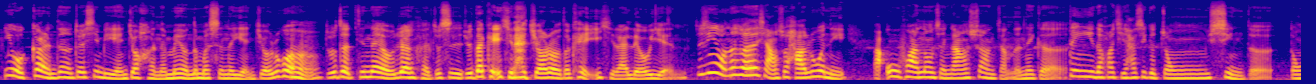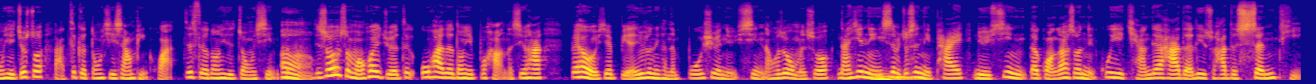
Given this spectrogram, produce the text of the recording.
因为我个人真的对性别研究可能没有那么深的研究。如果读者今天有任何就是觉得可以一起来 交流，都可以一起来留言。就是因为我那时候在想说，好，如果你把物化弄成刚刚上讲的那个定义的话，其实它是一个中性的东西，就是说把这个东西商品化，这四个东西是中性的。嗯，你说为什么会觉得这个物化这个东西不好呢？是因为它背后有一些别的，就是说你可能剥削女性啊，或者我们说男性凝视，就是你拍女性的广告的时候，你故意强调她的，例如说她的身体，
